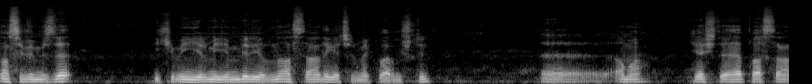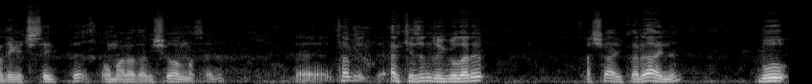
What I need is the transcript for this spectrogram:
nasibimizde 2020-21 yılını hastanede geçirmek varmış dün. Ee, ama keşke hep hastanede geçirseydik de Omar'a da bir şey olmasaydı. Ee, tabii herkesin duyguları aşağı yukarı aynı. Bu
